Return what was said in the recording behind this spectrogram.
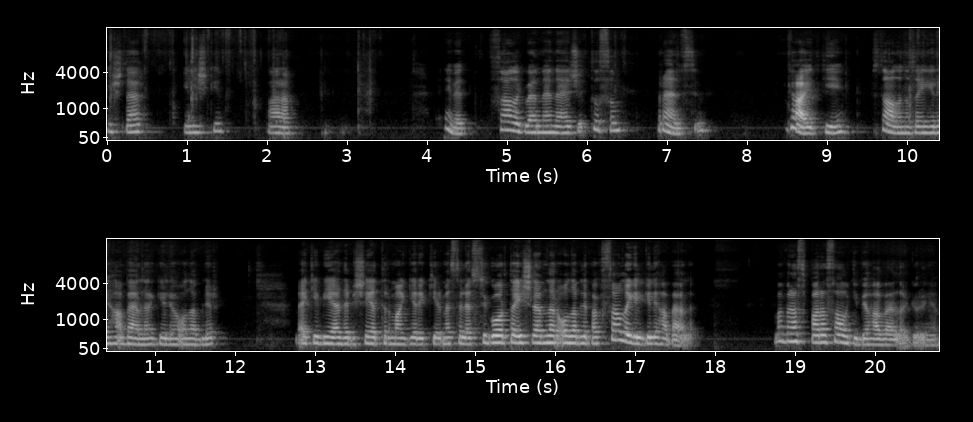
işler, ilişki, para. Evet, sağlık ve enerji, tılsım, prensim. Gayet iyi. Sağlığınıza ilgili haberler geliyor olabilir. Belki bir yerde bir şey yatırmak gerekir. Mesela sigorta işlemler olabilir. Bak sağlıkla ilgili haberler. Ama biraz parasal gibi haberler görünüyor.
